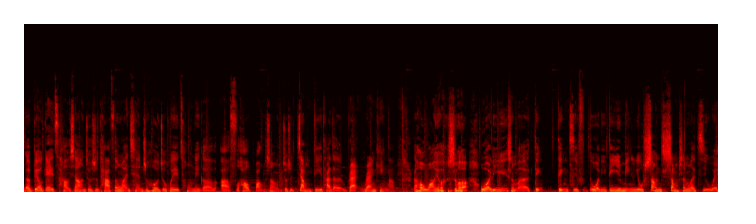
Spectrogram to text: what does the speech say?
呃 Bill Gates 好像就是他分完钱之后就会从那个啊、呃富豪榜上就是降低他的 rank ranking 嘛，然后网友说我离什么顶顶级，我离第一名又上上升了几位。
